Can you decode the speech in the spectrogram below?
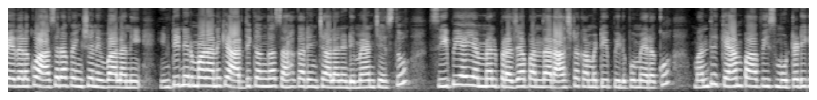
పేదలకు ఆసరా పెన్షన్ ఇవ్వాలని ఇంటి నిర్మాణానికి ఆర్థికంగా సహకరించాలని డిమాండ్ చేస్తూ సిపిఐఎంఎల్ ప్రజాపంద రాష్ట్ర కమిటీ పిలుపు మేరకు మంత్రి క్యాంప్ ఆఫీస్ ముట్టడి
